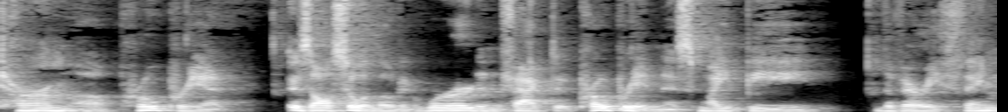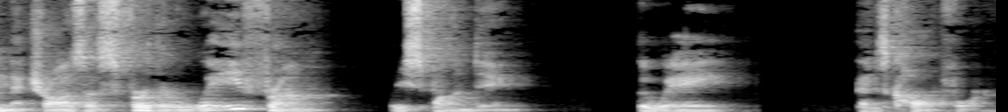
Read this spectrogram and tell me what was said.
term appropriate is also a loaded word. In fact, appropriateness might be the very thing that draws us further away from responding the way that is called for.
